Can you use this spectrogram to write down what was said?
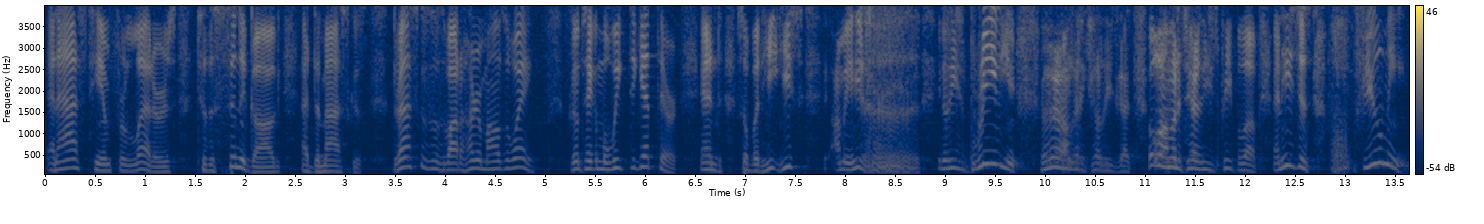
and asked him for letters to the synagogue at Damascus. Damascus was about 100 miles away. It's going to take him a week to get there. And so, but he, he's, I mean, he's, you know, he's breathing. I'm going to kill these guys. Oh, I'm going to tear these people up. And he's just fuming,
